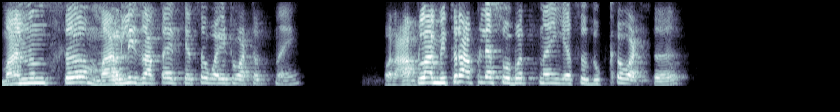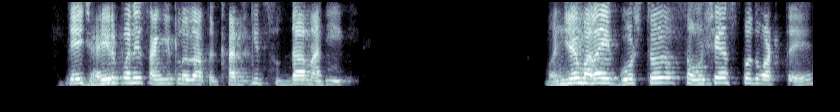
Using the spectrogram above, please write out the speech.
माणसं मारली जात आहेत याचं वाईट वाटत नाही. पण आपला मित्र आपल्यासोबत नाही याचं दुःख वाटतं. ते जाहीरपणे सांगितलं जातं खाजगीत सुद्धा नाही. म्हणजे मला एक गोष्ट संशयास्पद वाटते.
